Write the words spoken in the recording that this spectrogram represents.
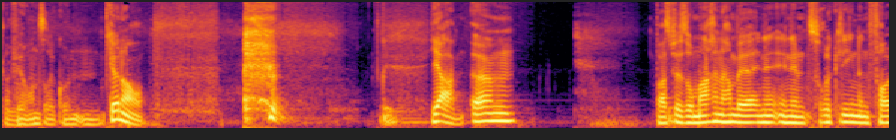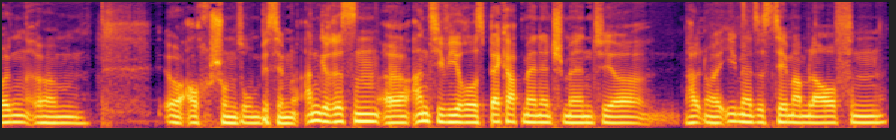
genau. für unsere Kunden. Genau. ja, ähm, was wir so machen, haben wir in, in den zurückliegenden Folgen ähm, äh, auch schon so ein bisschen angerissen. Äh, Antivirus, Backup-Management, wir halten euer E-Mail-System am Laufen.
